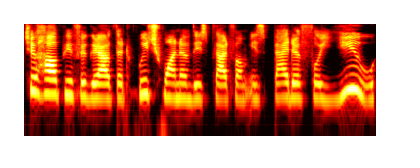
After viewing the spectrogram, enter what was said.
to help you figure out that which one of these platforms is better for you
